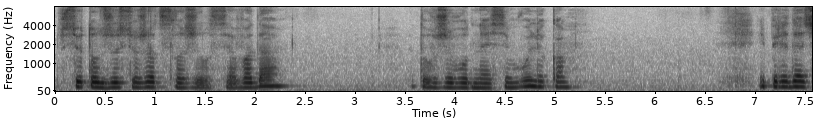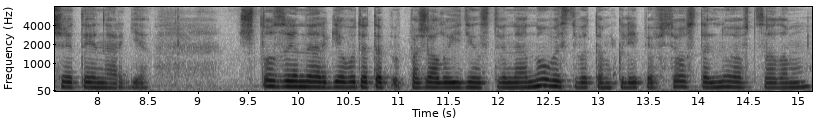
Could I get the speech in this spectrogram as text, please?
все тот же сюжет сложился. Вода, это уже водная символика, и передача этой энергии. Что за энергия? Вот это, пожалуй, единственная новость в этом клипе. Все остальное в целом.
